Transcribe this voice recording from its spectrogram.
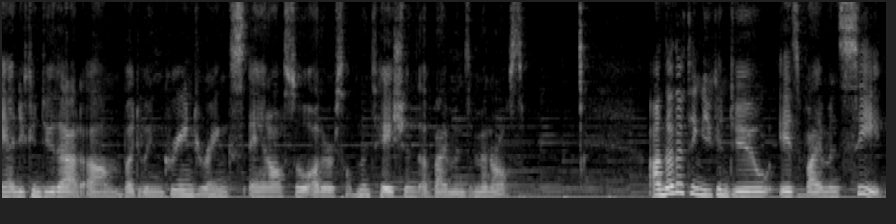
and you can do that um, by doing green drinks and also other supplementations of vitamins and minerals. Another thing you can do is vitamin C.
